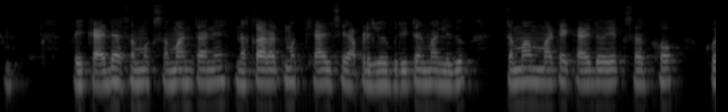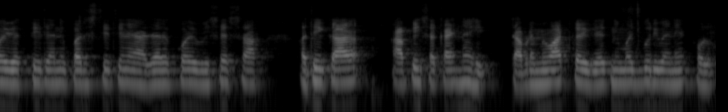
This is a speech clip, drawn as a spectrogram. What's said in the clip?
એમ. ભાઈ, કાયદા સમક્ષ સમાનતાને નકારાત્મક ખ્યાલ છે. આપણે જોયું બ્રિટનમાં લીધું, તમામ માટે કાયદો એક સરખો, કોઈ વ્યક્તિ તેની પરિસ્થિતિને આધારે કોઈ વિશેષ અધિકાર આપી શકાય નહીં. તો આપણે મેં વાત કરી કે એકની મજબૂરી હોય ને એક ઓલું.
